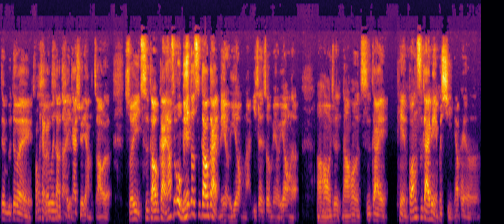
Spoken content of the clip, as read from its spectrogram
对不对？从小被问到大，应该学两招了。所以吃高钙，他说我每天都吃高钙，没有用啦，医生说没有用了。然后就然后吃钙片，光吃钙片也不行，要配合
